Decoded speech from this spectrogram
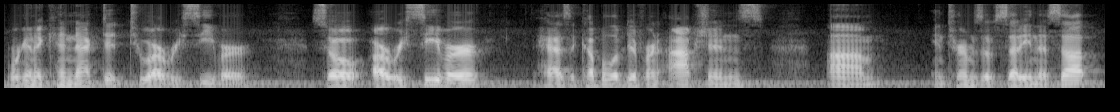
we're going to connect it to our receiver. So our receiver has a couple of different options um, in terms of setting this up.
